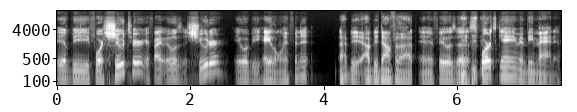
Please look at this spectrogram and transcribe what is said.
It'll be for shooter. If I, it was a shooter, it would be Halo Infinite, I'd be I'd be down for that. and if it was a sports game, it'd be Madden.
